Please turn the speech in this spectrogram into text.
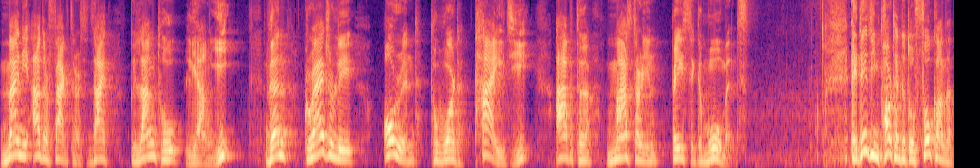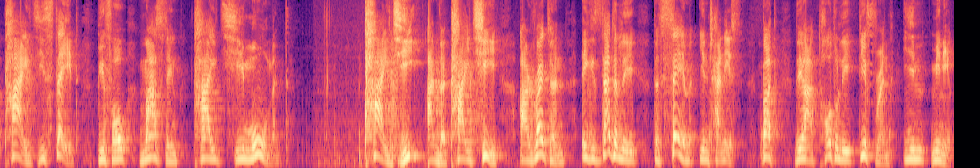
many other factors that belong to liang yi. Then gradually orient toward tai ji after mastering basic movements. It is important to focus on the Tai Ji state before mastering Tai Chi movement. Tai Ji and Tai Chi are written exactly the same in Chinese, but they are totally different in meaning.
